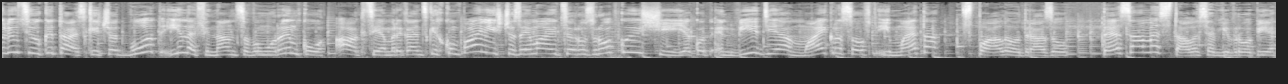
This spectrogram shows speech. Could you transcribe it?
Революцію китайський чат-бот і на фінансовому ринку. Акції американських компаній, що займаються розробкою щі, як от Nvidia, Microsoft і Meta, впали одразу. Те саме сталося в Європі.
